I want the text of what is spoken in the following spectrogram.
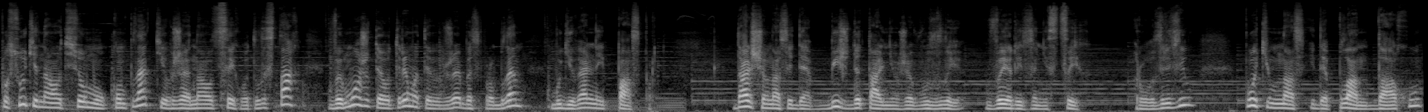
По суті, на цьому комплекті, вже на оцих от листах, ви можете отримати вже без проблем будівельний паспорт. Далі у нас йде більш детальні вже вузли, вирізані з цих розрізів. Потім у нас йде план даху,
